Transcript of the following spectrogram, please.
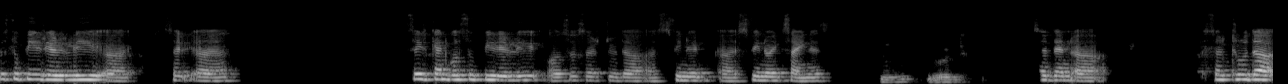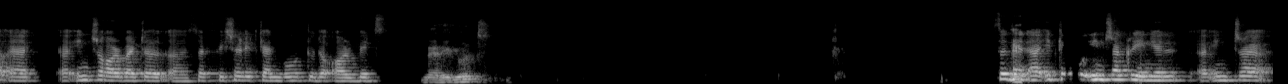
So superiorly, uh, sir, uh, so it can go superiorly also, sir, to the uh, sphenoid, uh, sphenoid sinus. Hmm, Good. So then, uh, so through the uh, intraorbital uh, fissure, it can go to the orbits. Very good. So then uh, it can go intracranial, uh, intra.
